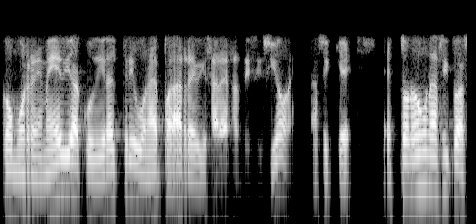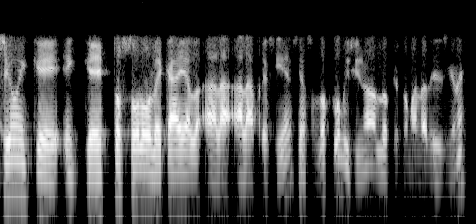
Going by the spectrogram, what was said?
como remedio acudir al tribunal para revisar esas decisiones. Así que esto no es una situación en que, en que esto solo le cae a la, a, la, presidencia, son los comisionados los que toman las decisiones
